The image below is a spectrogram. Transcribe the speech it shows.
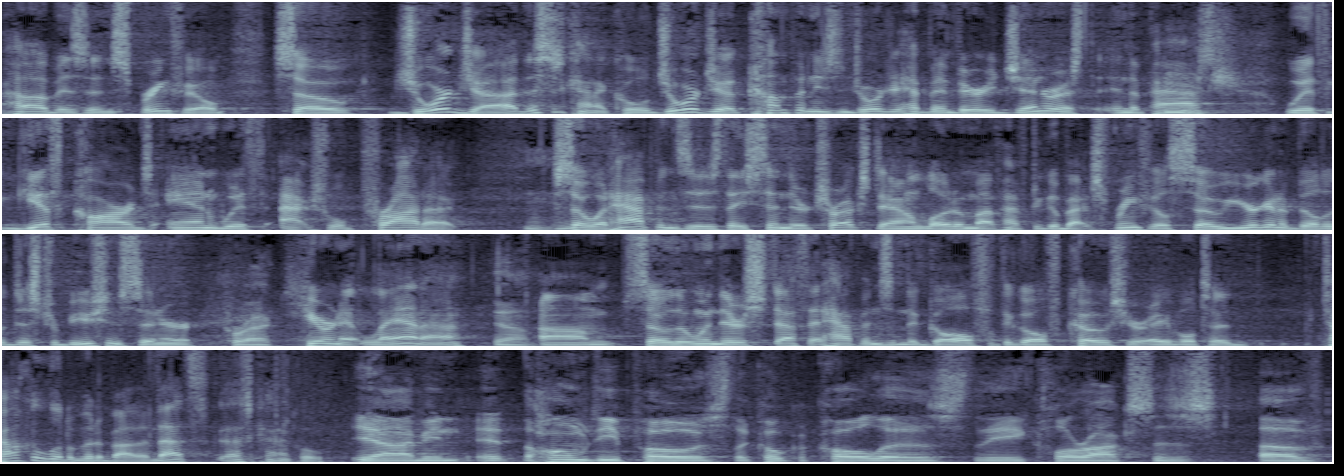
hub is in Springfield. So Georgia, this is kind of cool. Georgia companies in Georgia have been very generous in the past with gift cards and with actual product. Mm-hmm. So what happens is they send their trucks down, load them up, have to go back to Springfield. So you're going to build a distribution center Correct. here in Atlanta. Yeah. Um, so that when there's stuff that happens in the Gulf, at the Gulf Coast, you're able to talk a little bit about it. That's that's kind of cool. Yeah, I mean, it, the Home Depots, the Coca Colas, the Cloroxes of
